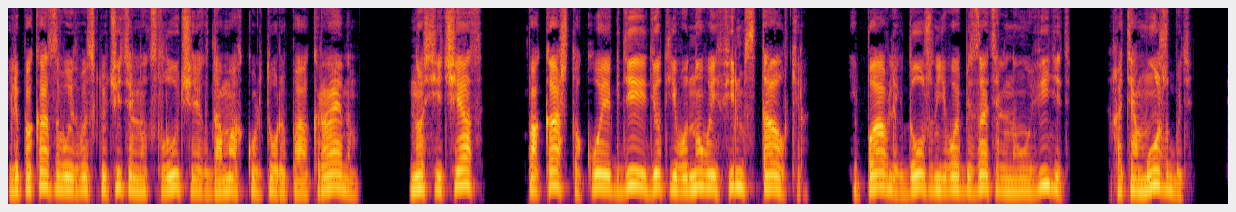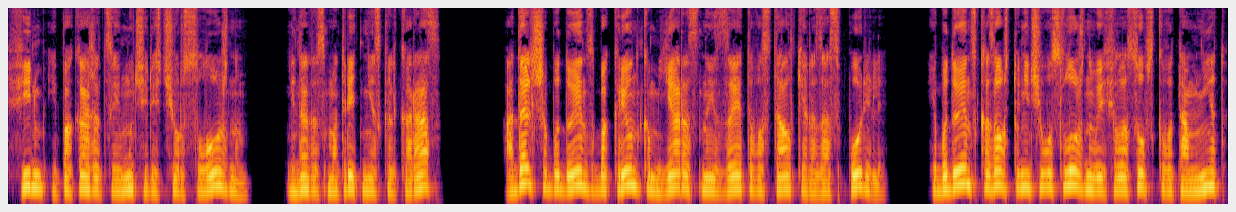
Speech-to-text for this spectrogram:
или показывают в исключительных случаях в домах культуры по окраинам, но сейчас, пока что, кое-где идет его новый фильм «Сталкер», и Павлик должен его обязательно увидеть, хотя, может быть, фильм и покажется ему чересчур сложным, и надо смотреть несколько раз, а дальше Бадуэн с Бакренком яростно из-за этого сталкера заспорили, и Бадуэн сказал, что ничего сложного и философского там нет,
